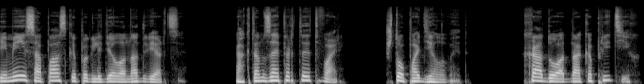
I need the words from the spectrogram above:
Химей с опаской поглядела на дверцы. «Как там запертая тварь? Что поделывает?» Хаду, однако, притих.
